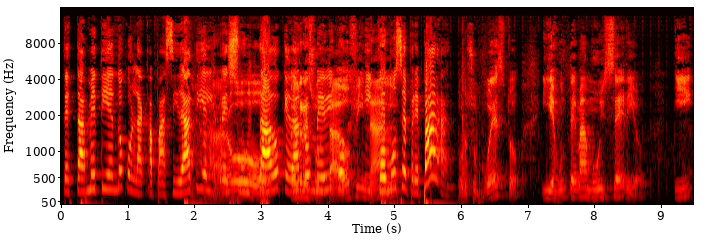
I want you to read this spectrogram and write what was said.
te estás metiendo con la capacidad y el resultado que dan los médicos y cómo se preparan. Por supuesto, y es un tema muy serio. Y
